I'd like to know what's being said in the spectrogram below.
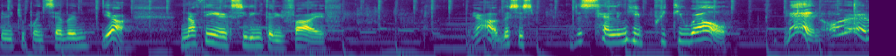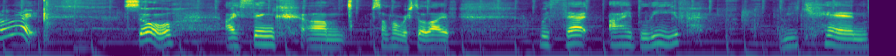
32.7. Yeah, nothing exceeding 35. Yeah, this is this is handling it pretty well. Man, alright, alright. So, I think um, somehow we're still alive. With that, I believe we can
